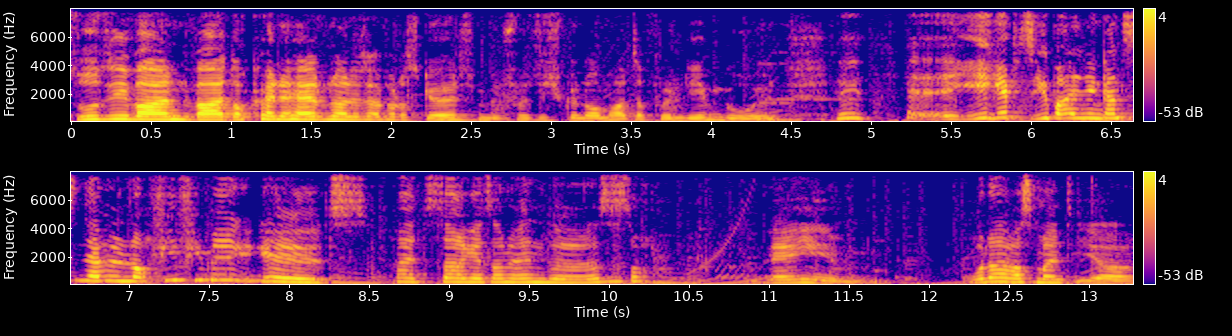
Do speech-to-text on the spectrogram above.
Susi war, war doch keine Heldin und hat jetzt einfach das Geld für sich genommen, hat dafür ein Leben geholt. Hier gibt es überall in den ganzen Level noch viel, viel mehr Geld. Als da jetzt am Ende. Das ist doch lame. Oder was meint ihr?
